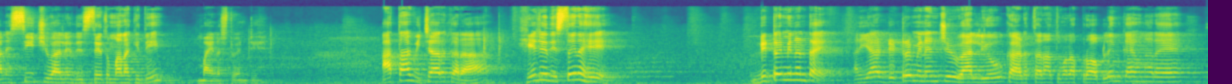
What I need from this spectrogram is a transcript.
आणि सीची व्हॅल्यू दिसते तुम्हाला किती मायनस ट्वेंटी आता विचार करा हे जे दिसतंय ना हे डिटर्मिनंट आहे आणि या डिटर्मिनंटची व्हॅल्यू काढताना तुम्हाला प्रॉब्लेम काय होणार आहे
